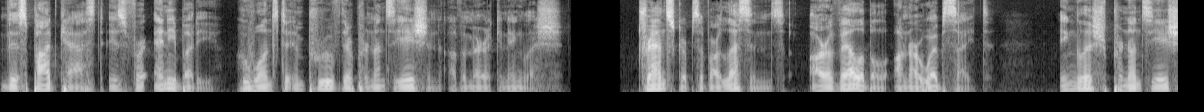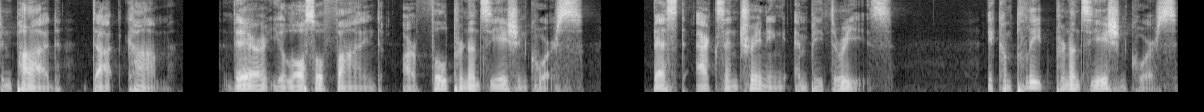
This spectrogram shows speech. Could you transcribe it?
This podcast is for anybody who wants to improve their pronunciation of American English. Transcripts of our lessons are available on our website, EnglishPronunciationPod.com. There you'll also find our full pronunciation course, Best Accent Training MP3s, a complete pronunciation course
